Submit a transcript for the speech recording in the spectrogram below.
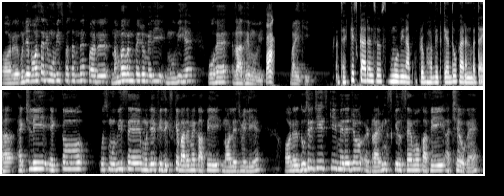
और मुझे बहुत सारी मूवीज़ पसंद है पर नंबर वन पे जो मेरी मूवी है वो है राधे मूवी भाई की। अच्छा किस कारण से उस मूवी ने आपको प्रभावित किया? दो कारण बताइए एक्चुअली uh, एक तो उस मूवी से मुझे फिजिक्स के बारे में काफ़ी नॉलेज मिली है और दूसरी चीज़ कि मेरे जो ड्राइविंग स्किल्स हैं वो काफ़ी अच्छे हो गए हैं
